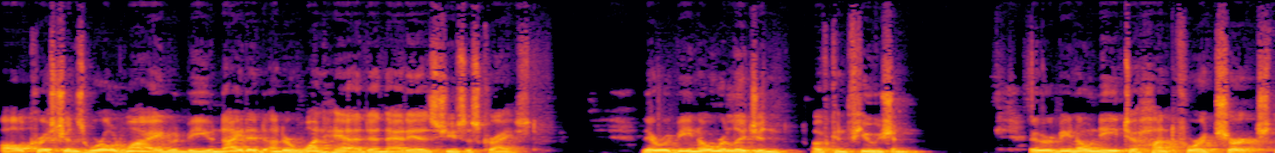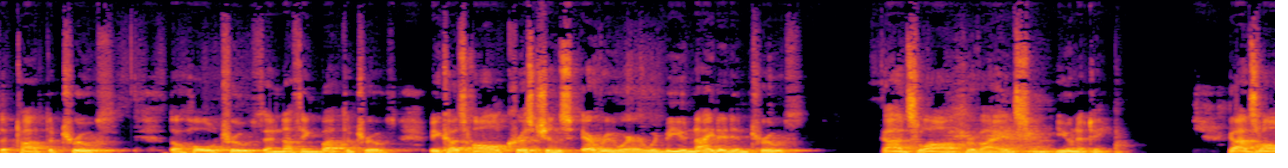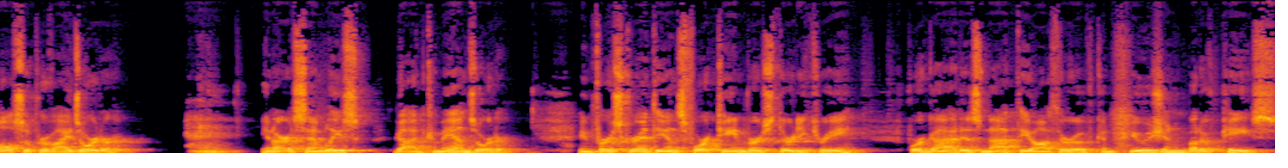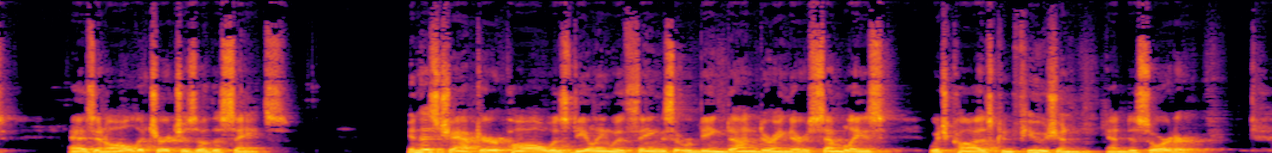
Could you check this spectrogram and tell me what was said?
All Christians worldwide would be united under one head, and that is Jesus Christ. There would be no religion of confusion. There would be no need to hunt for a church that taught the truth, the whole truth, and nothing but the truth, because all Christians everywhere would be united in truth God's law provides unity. God's law also provides order. In our assemblies, God commands order. In 1 Corinthians 14 verse 33, for God is not the author of confusion, but of peace, as in all the churches of the saints. In this chapter, Paul was dealing with things that were being done during their assemblies which caused confusion and disorder.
